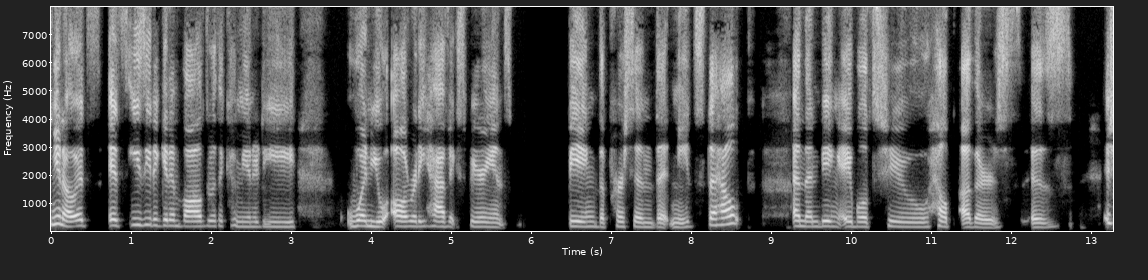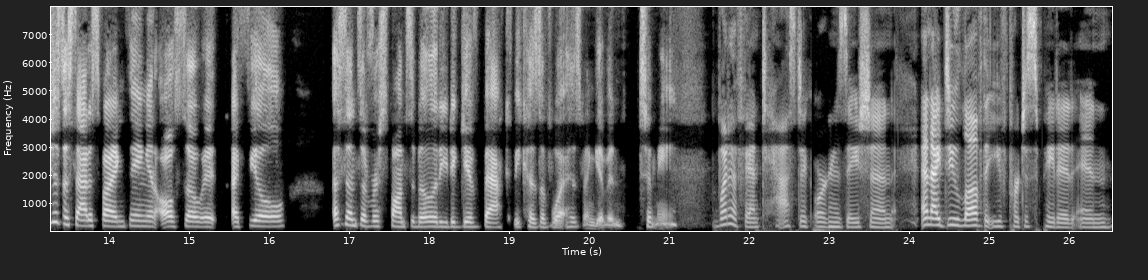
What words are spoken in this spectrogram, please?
you know it's it's easy to get involved with a community when you already have experience being the person that needs the help and then being able to help others is it's just a satisfying thing and also it i feel a sense of responsibility to give back because of what has been given to me what a fantastic organization. And I do love that you've participated in,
